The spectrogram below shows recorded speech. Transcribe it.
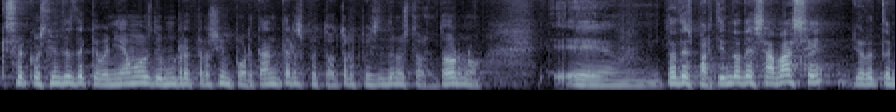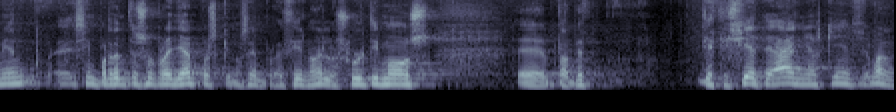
ser conscientes de que veníamos de un retraso importante respecto a otros países de nuestro entorno. Eh, entonces, partiendo de esa base, yo creo que también es importante subrayar, pues que no sé, por decir, ¿no? en los últimos, eh, tal vez 17 años, 15, bueno,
